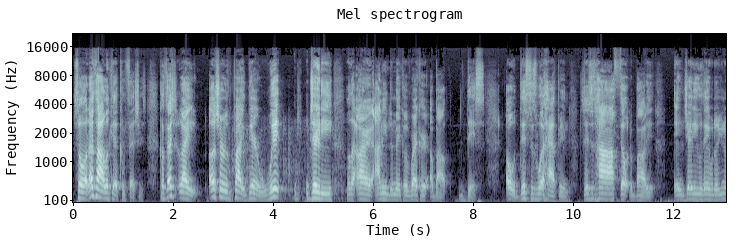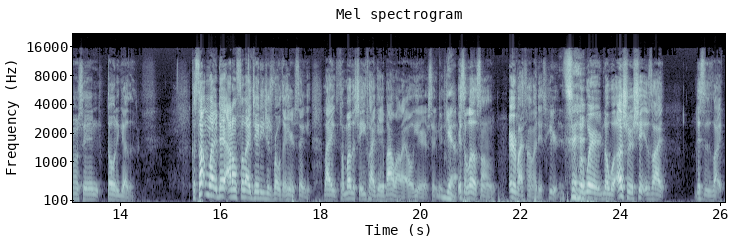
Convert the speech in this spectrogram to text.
So that's how I look at confessions. Confession, like Usher was probably there with JD. Was like, all right, I need to make a record about this. Oh, this is what happened. This is how I felt about it. And JD was able to, you know what I'm saying, throw it together. Cause something like that, I don't feel like JD just wrote that here sing it. Like some other shit, he probably gave Bow Wow like, oh yeah, sing it. Yeah. it's a love song. Everybody sound like this here. but where you know with Usher shit is like, this is like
